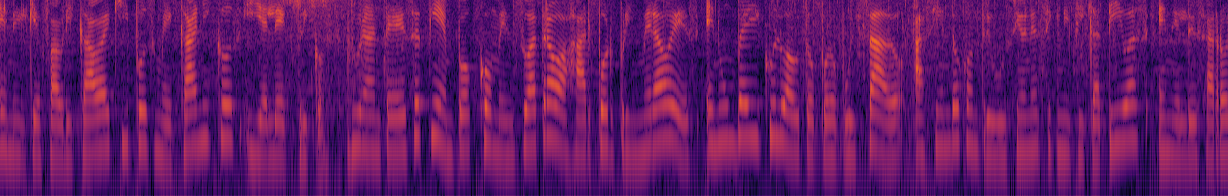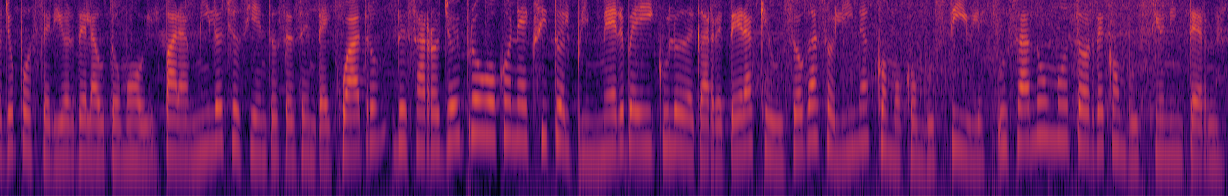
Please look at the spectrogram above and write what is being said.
en el que fabricaba equipos mecánicos y eléctricos. Durante ese tiempo comenzó a trabajar por primera vez en un vehículo autopropulsado haciendo contribuciones significativas en el desarrollo posterior del automóvil. Para 1864 desarrolló y probó con éxito el primer vehículo de carretera que usó gasolina como combustible, usando un motor de combustión interna.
